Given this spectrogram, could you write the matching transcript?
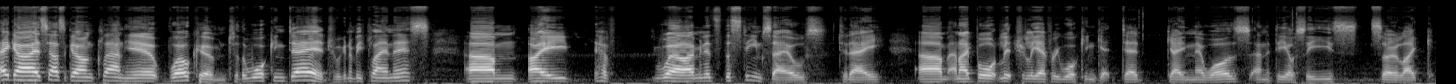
Hey guys, how's it going? Clown here. Welcome to The Walking Dead. We're going to be playing this. Um, I have, well, I mean, it's the Steam sales today, um, and I bought literally every Walking Get Dead game there was, and the DLCs. So, like,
